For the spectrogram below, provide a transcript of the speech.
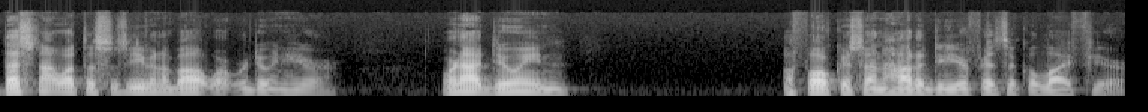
That's not what this is even about, what we're doing here. We're not doing a focus on how to do your physical life here.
